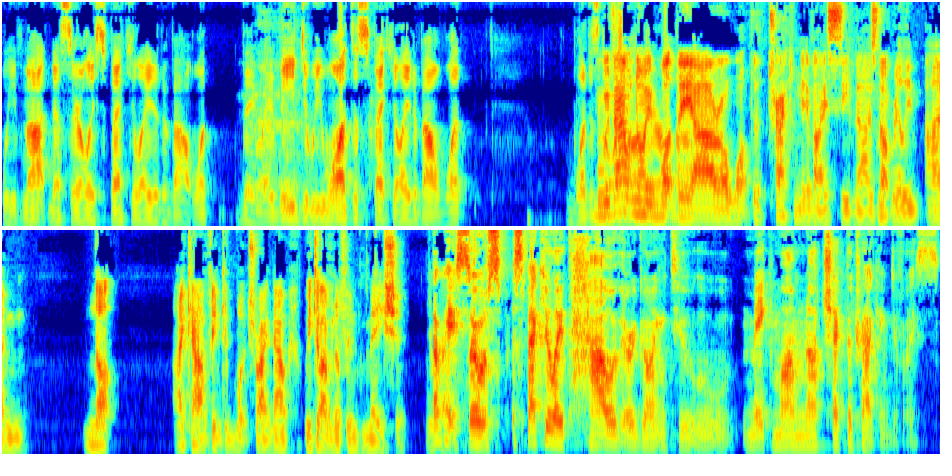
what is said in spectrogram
we've not necessarily speculated about what they may be. Do we want to speculate about what what is going Without on knowing what they not? are or what the tracking devices even are, it's not really. I'm not. I can't think of much right now. We don't have enough information. Okay, so sp- speculate how they're going to make mom not check the tracking device.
